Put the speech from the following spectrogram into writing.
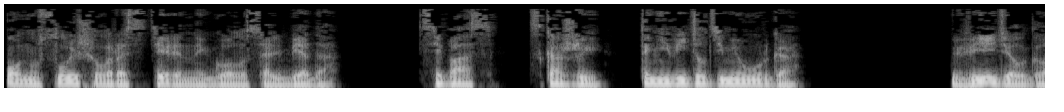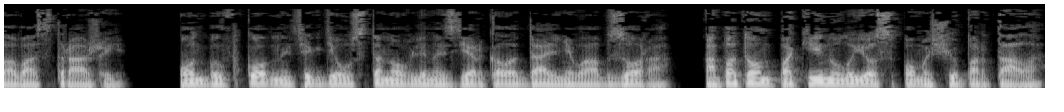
он услышал растерянный голос Альбеда. «Сибас, скажи, ты не видел Демиурга?» «Видел глава стражей. Он был в комнате, где установлено зеркало дальнего обзора, а потом покинул ее с помощью портала.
